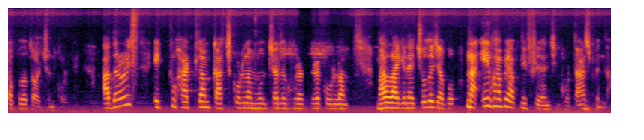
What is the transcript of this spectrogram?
সফলতা অর্জন করবে। আদারওয়াইজ একটু হাঁটলাম, কাজ করলাম, মন চালে ঘোরাফেরা করলাম, ভালো লাগে না চলে যাব। না, এভাবে আপনি ফ্রিল্যান্সিং করতে আসবেন না।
